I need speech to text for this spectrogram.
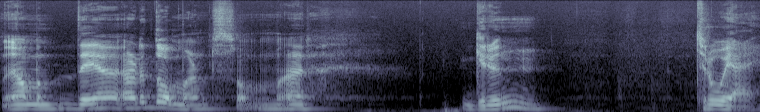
Ja, men det er det dommeren som er Grunnen, tror jeg,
